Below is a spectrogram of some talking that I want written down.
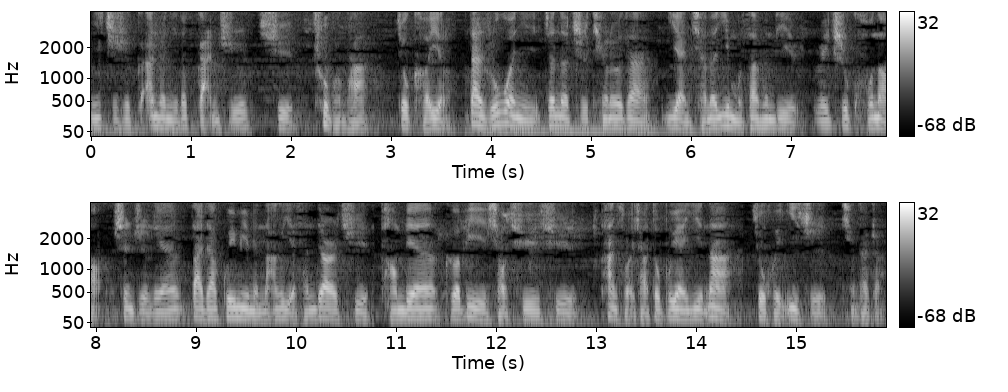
你只是按照你的感知去触碰它就可以了。但如果你真的只停留在眼前的一亩三分地为之苦恼，甚至连大家闺蜜们拿个野餐垫去旁边隔壁小区去探索一下都不愿意，那就会一直停在这儿。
